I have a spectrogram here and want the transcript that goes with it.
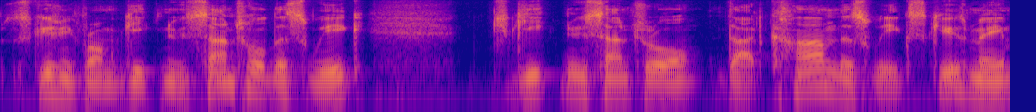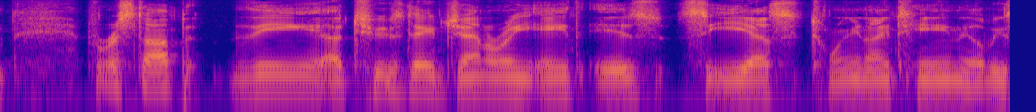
excuse me, from Geek News Central this week geeknewscentral.com this week, excuse me. First up, the uh, Tuesday, January 8th is CES 2019. They'll be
